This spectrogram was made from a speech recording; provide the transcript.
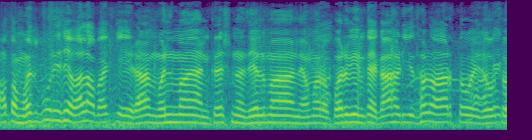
આ તો મજબૂરી છે વાલા બાકી રામ વનમાં અને કૃષ્ણ જેલમાં ને અમારો પરવીન કઈ ગાહડીઓ થોડો હારતો હોય જોતો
